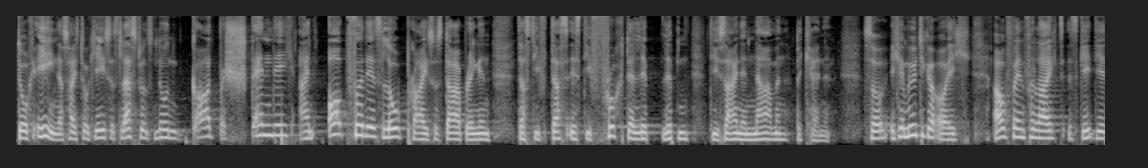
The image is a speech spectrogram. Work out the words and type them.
Durch ihn, das heißt durch Jesus, lasst uns nun Gott beständig ein Opfer des Lobpreises darbringen. Das, die, das ist die Frucht der Lippen, die seinen Namen bekennen. So, ich ermutige euch, auch wenn vielleicht es geht dir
